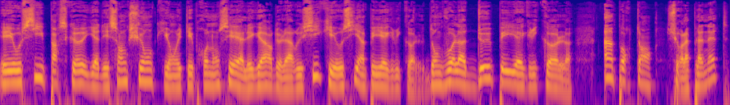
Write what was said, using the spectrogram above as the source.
et aussi parce qu'il y a des sanctions qui ont été prononcées à l'égard de la Russie, qui est aussi un pays agricole. Donc voilà deux pays agricoles importants sur la planète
